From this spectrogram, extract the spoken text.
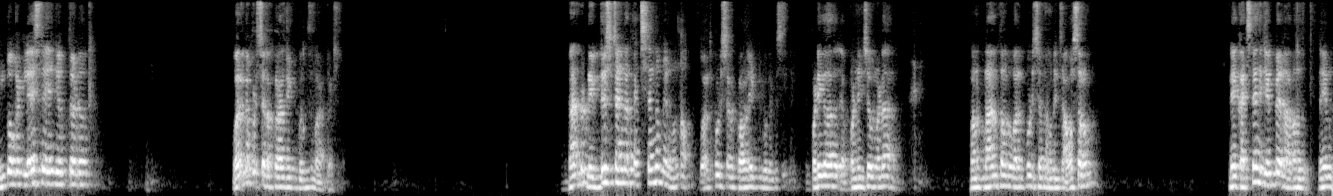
ఇంకొకటి లేస్తే ఏం చెప్తాడు? వరకప్పుడు సెల ప్రాజెక్ట్ గురించి మాట్లాడతాం దాంట్లో నిర్దిష్టంగా ఖచ్చితంగా మేము ఉన్నాం. వరకపుడిసిన ప్రాజెక్ట్ గురించి ఇప్పటి కాదు ఎప్పటి నుంచో కూడా మన ప్రాంతంలో వరకపుడిసిన గురించి అవసరం. నేను ఖచ్చితంగా చెప్పాను ఆ రోజు. నేను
